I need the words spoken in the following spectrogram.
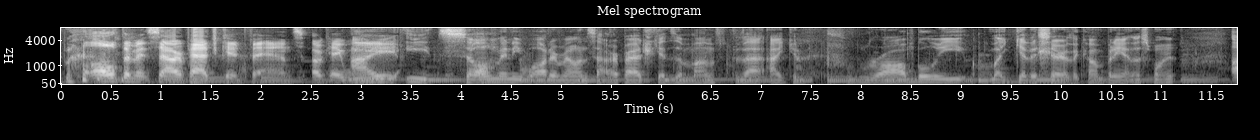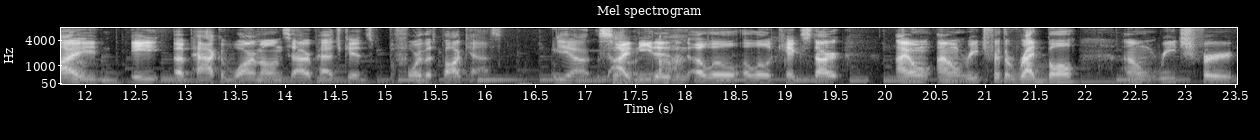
ultimate Sour Patch Kid fans. Okay, we I eat so Oh. many watermelon Sour Patch Kids a month that I could probably like get a share of the company at this point. I ate a pack of watermelon Sour Patch Kids before this podcast. Yeah, so I needed an- a little a little kickstart. I don't I don't reach for the Red Bull. I don't reach for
